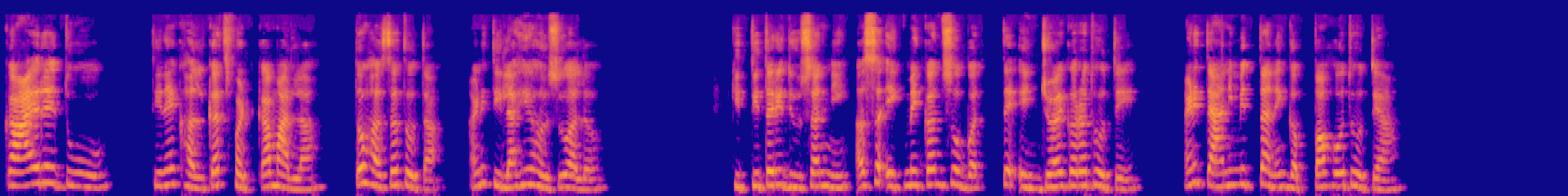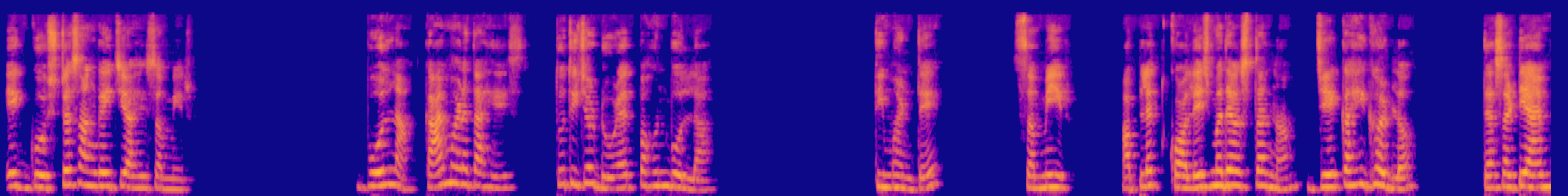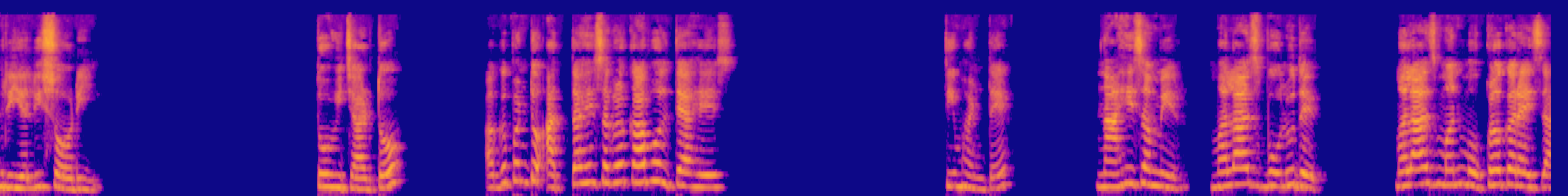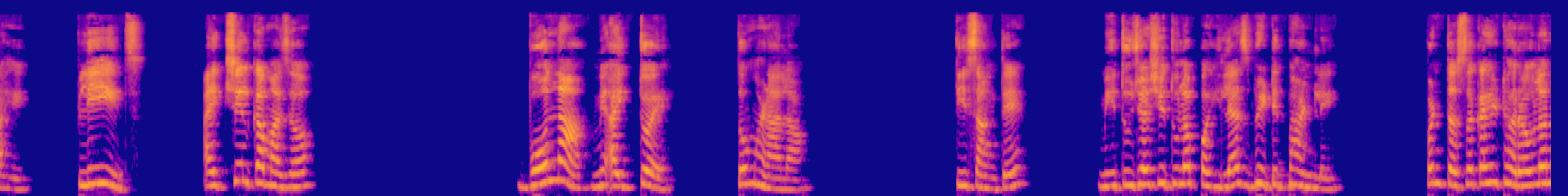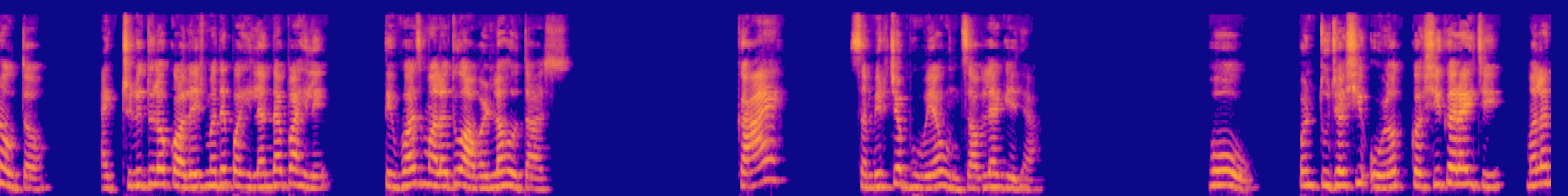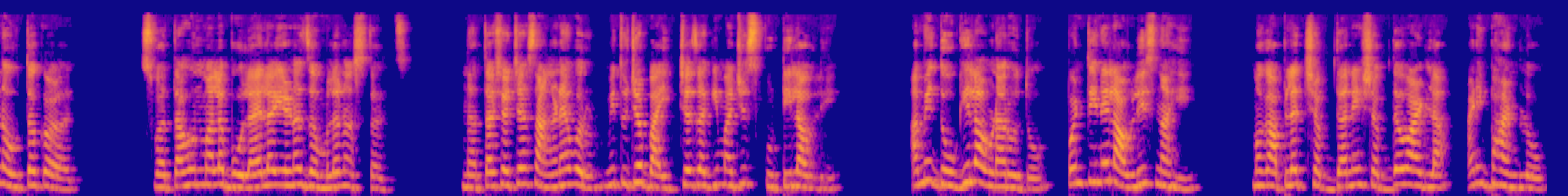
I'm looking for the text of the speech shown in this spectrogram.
काय रे तू? तिने एक हलकाच फटका मारला. तो हसत होता. आणि तिलाही हसू आलं. कितीतरी दिवसांनी असं एकमेकांसोबत ते एन्जॉय करत होते आणि त्यानिमित्ताने गप्पा होत होत्या. एक गोष्ट सांगायची आहे समीर. बोल ना काय म्हणत आहेस? तो तिच्या डोळ्यात पाहून बोलला. ती म्हणते समीर आपल्यात कॉलेजमध्ये असताना जे काही घडलं त्यासाठी आय एम रिअली सॉरी तो विचारतो अगं पण तू आत्ता हे सगळं का बोलते आहेस? ती म्हणते नाही समीर मला आज बोलू देत. मला आज मन मोकळं करायचं आहे. प्लीज ऐकशील का माझं? बोल ना मी ऐकतोय तो म्हणाला. ती सांगते मी तुझ्याशी तुला पहिल्याच भेटीत भांडले पण तसं काही ठरवलं नव्हतं. ॲक्च्युली तुला कॉलेजमध्ये पहिल्यांदा पाहिले तेव्हाच मला तू आवडला होतास. काय? समीरच्या भुवया उंचावल्या गेल्या. हो पण तुझ्याशी ओळख कशी करायची मला नव्हतं कळत. स्वतःहून मला बोलायला येणं जमलं नसतंच. नताशाच्या सांगण्यावरून मी तुझ्या बाईकच्या जागी माझी स्कूटी लावली. आम्ही दोघी लावणार होतो पण तिने लावलीच नाही. मग आपल्यात शब्दाने शब्द वाढला आणि भांडलो.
